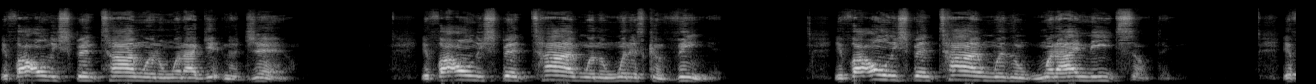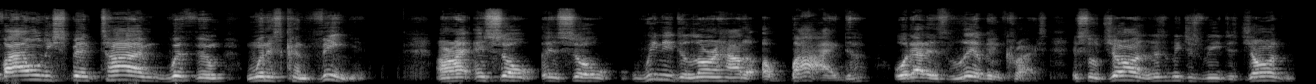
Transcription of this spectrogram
If I only spend time with them when I get in a jam. If I only spend time with them when it's convenient. If I only spend time with them when I need something. If I only spend time with them when it's convenient. All right. And so, and so we need to learn how to abide or that is live in Christ. And so John, let me just read this. John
